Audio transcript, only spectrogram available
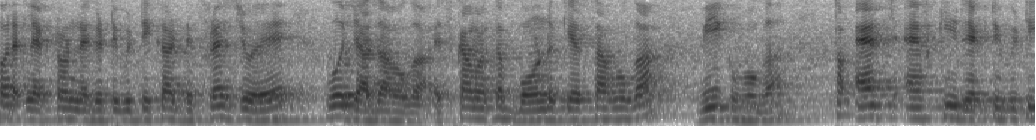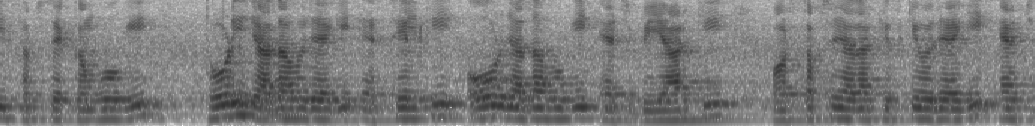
पर इलेक्ट्रॉन नेगेटिविटी का डिफरेंस जो है वो ज़्यादा होगा इसका मतलब बॉन्ड कैसा होगा वीक होगा तो एच एफ की रिएक्टिविटी सबसे कम होगी थोड़ी ज़्यादा हो जाएगी एस की और ज़्यादा होगी एच की और सबसे ज़्यादा किसकी हो जाएगी एच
